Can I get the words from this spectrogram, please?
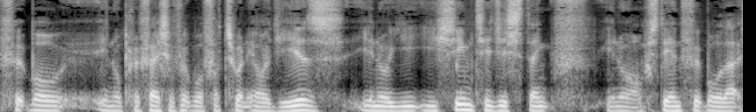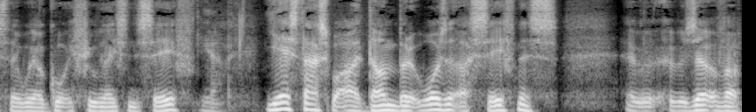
football, you know, professional football for 20 odd years, you know, you, you seem to just think, you know, I'll stay in football, that's the way I'll go to feel nice and safe. Yeah. Yes, that's what I'd done, but it wasn't a safeness. It, it was out of a,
